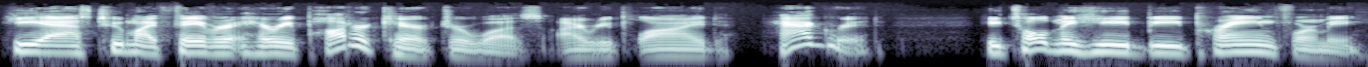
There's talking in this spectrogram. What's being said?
he asked who my favorite Harry Potter character was. I replied, Hagrid. He told me he'd be praying for me.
